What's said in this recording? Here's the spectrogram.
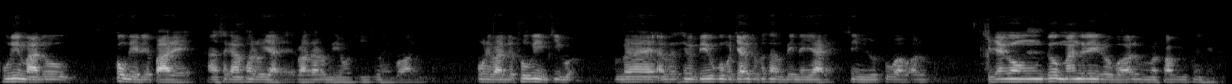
ဘူးတွေမှာတို့ကုတ်တွေလည်းပါတယ်အဲစကန်ဖတ်လို့ရတယ်ဘာသာလို့မယုံကြည်ဆိုရင်ပေါ့အဲ့လိုပုံတွေပါတို့ထိုးပြီးကြည့်ပေါ့ မအဆင်မပြေဘူးကိုမကြိုက်ဘူးဆိုပတ်စံပေးနေရတယ်အဆင်ပြေလို့ထိုးပါပေါ့အဲ့လိုရန်ကုန်တို့မန္တလေးတို့ပေါ့အဲ့လိုမှာတောက်ပြီးဖွင့်ချင်တယ်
